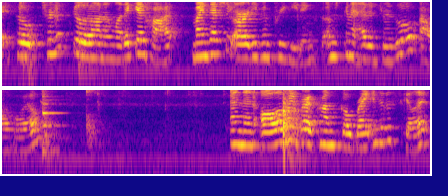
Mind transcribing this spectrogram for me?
Okay, so turn a skillet on and let it get hot. Mine's actually already been preheating, so I'm just gonna add a drizzle of olive oil. And then all of my breadcrumbs go right into the skillet.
